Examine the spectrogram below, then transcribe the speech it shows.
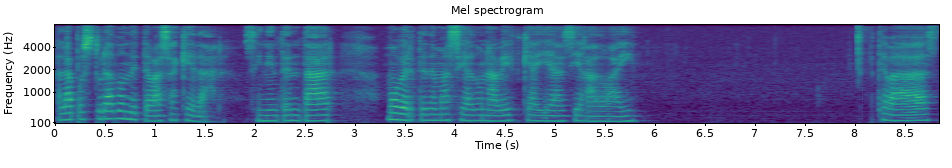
a la postura donde te vas a quedar, sin intentar moverte demasiado una vez que hayas llegado ahí. Te vas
